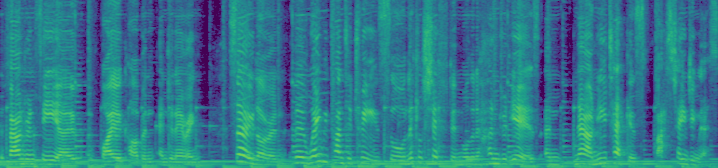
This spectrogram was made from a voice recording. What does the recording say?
the founder and CEO of BioCarbon Engineering. So, Lauren, the way we planted trees saw little shift in more than 100 years, and now new tech is fast changing this.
